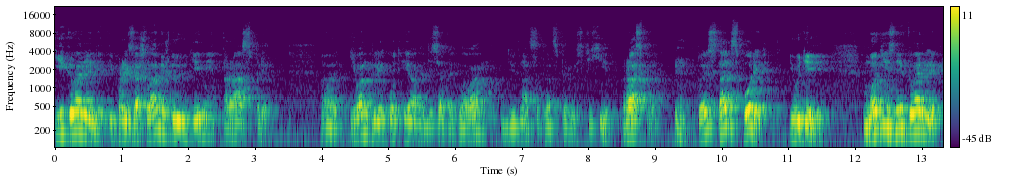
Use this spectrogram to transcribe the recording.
и говорили, и произошла между иудеями распря. Э, Евангелие от Иоанна, 10 глава, 19-21 стихи. Распря. То есть стали спорить иудеи. Многие из них говорили,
